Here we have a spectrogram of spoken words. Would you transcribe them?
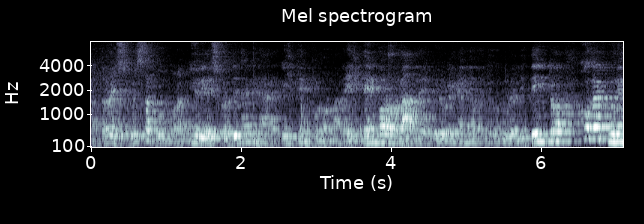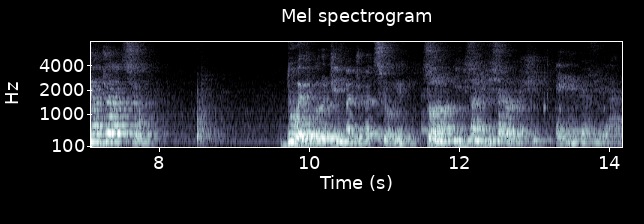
attraverso questa formula io riesco a determinare il tempo normale. Il tempo normale è quello che noi andiamo a introdurre lì dentro con alcune maggiorazioni. Due tipologie di maggiorazioni sono i bisogni fisiologici e i tempi ausiliari.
